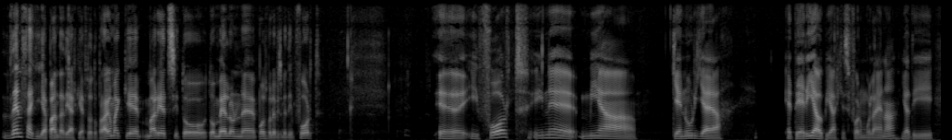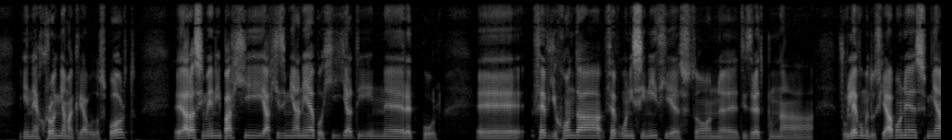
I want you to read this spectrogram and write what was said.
δεν θα έχει για πάντα διάρκεια αυτό το πράγμα και Μάρια έτσι το, το μέλλον ε, πώς βλέπεις με την Ford; Ε, η Ford είναι μια καινούρια εταιρεία που άρχισε στη Φόρμουλα 1 γιατί είναι χρόνια μακριά από το σπορτ ε, άρα σημαίνει υπάρχει, αρχίζει μια νέα εποχή για την ε, Red Bull. Ε, φεύγει η Honda, φεύγουν οι συνήθειες των, ε, της Red Bull να δουλεύουν με τους Ιάπωνες, μια,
